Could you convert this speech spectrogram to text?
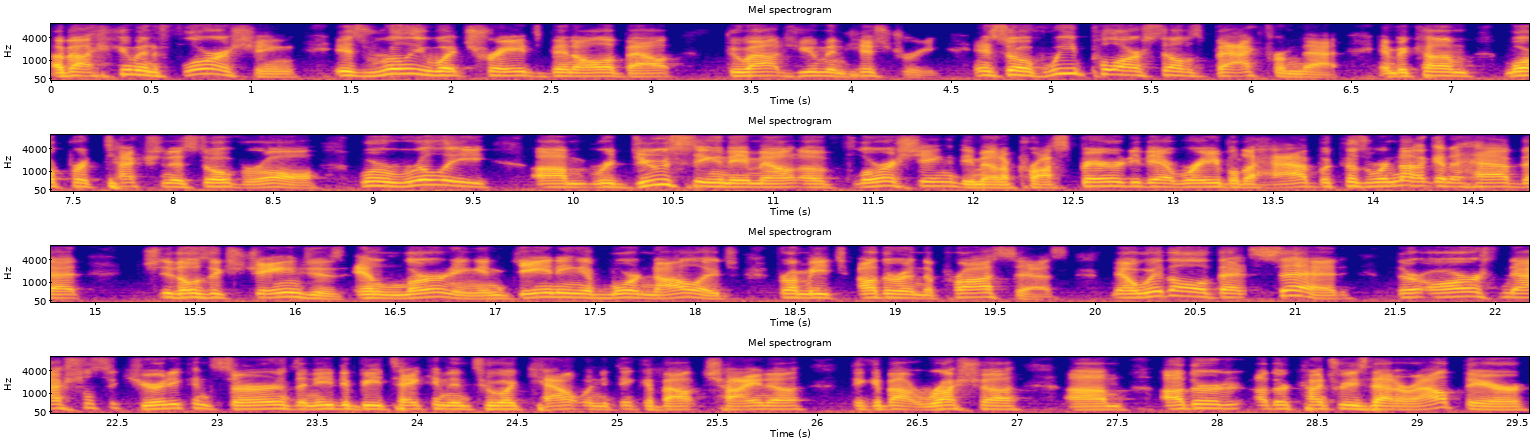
about human flourishing is really what trade's been all about throughout human history. And so, if we pull ourselves back from that and become more protectionist overall, we're really um, reducing the amount of flourishing, the amount of prosperity that we're able to have because we're not going to have that those exchanges and learning and gaining of more knowledge from each other in the process. Now, with all of that said, there are national security concerns that need to be taken into account when you think about China, think about Russia, um, other other countries that are out there.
